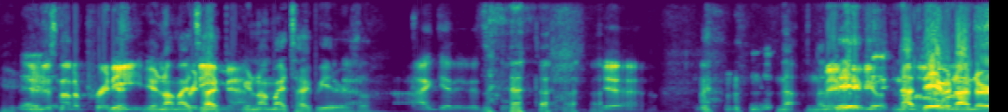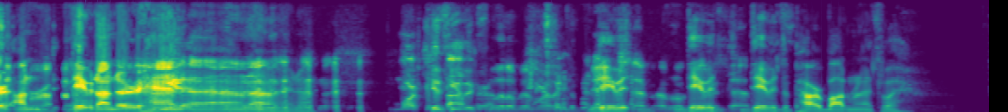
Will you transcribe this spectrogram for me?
You're, you're just not a pretty. you're, you're not my type. Man. You're not my type either. Yeah. So I get it. It's cool. yeah. not, not Maybe Dave, if you look a not David more on their except on David on the other hand. I don't know. You know? More Because he looks a little bit more like a bitch. David, I'm- I'm okay David, with. David's the power bottom. That's why.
